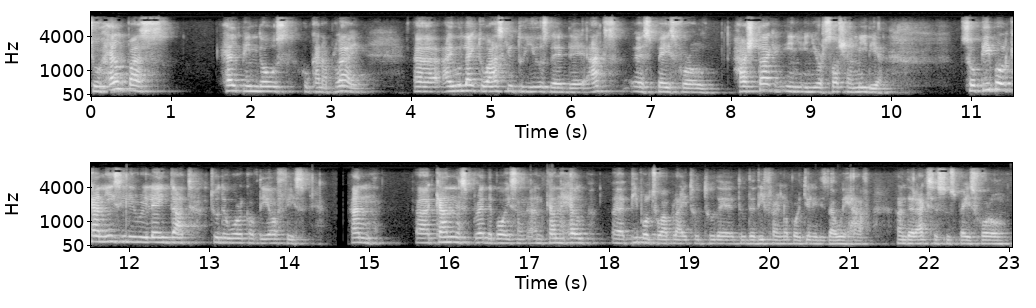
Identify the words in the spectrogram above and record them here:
to help us helping those who can apply, uh, I would like to ask you to use the, the Access uh, Space for All hashtag in, in your social media. So people can easily relate that to the work of the office and uh, can spread the voice and, and can help uh, people to apply to, to, the, to the different opportunities that we have under Access to Space for All.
